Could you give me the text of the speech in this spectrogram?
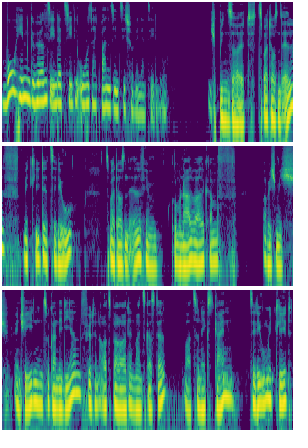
wohin gehören Sie in der CDU? Seit wann sind Sie schon in der CDU? Ich bin seit 2011 Mitglied der CDU. 2011 im Kommunalwahlkampf habe ich mich entschieden zu kandidieren für den Ortsberat in Mainz-Kastell. War zunächst kein CDU-Mitglied.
